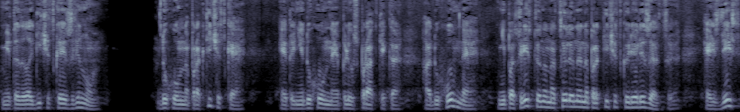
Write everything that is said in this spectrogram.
методологическое звено. Духовно-практическое – это не духовное плюс практика, а духовное – непосредственно нацеленное на практическую реализацию, а здесь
